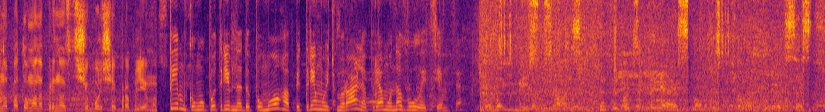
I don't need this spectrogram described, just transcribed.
но потом она приносит еще большие проблемы. Тим, кому потрібна допомога, підтримують морально прямо на вулиці. Во имя Иисуса Христа. Я слава. Вся слава.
